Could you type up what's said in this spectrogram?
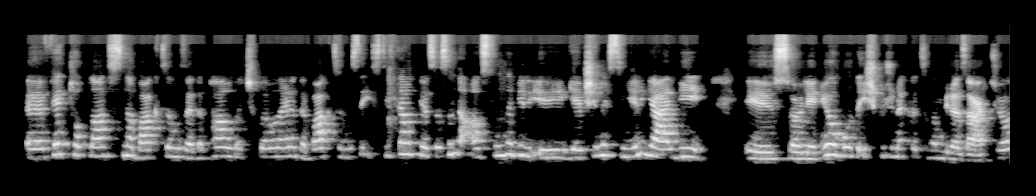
e, FED toplantısına baktığımızda da Powell açıklamalarına da baktığımızda istihdam piyasasında aslında bir e, gevşeme sinyali geldiği e, söyleniyor. Burada iş gücüne katılım biraz artıyor.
